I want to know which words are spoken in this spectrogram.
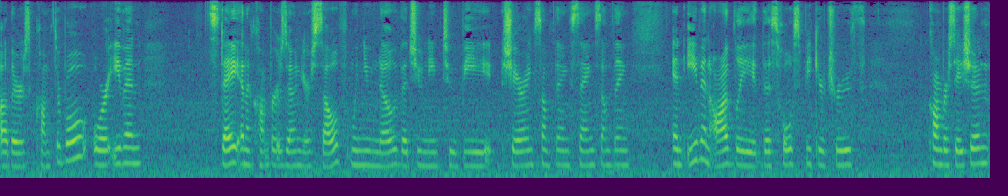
others comfortable or even stay in a comfort zone yourself when you know that you need to be sharing something, saying something. And even oddly, this whole speak your truth conversation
